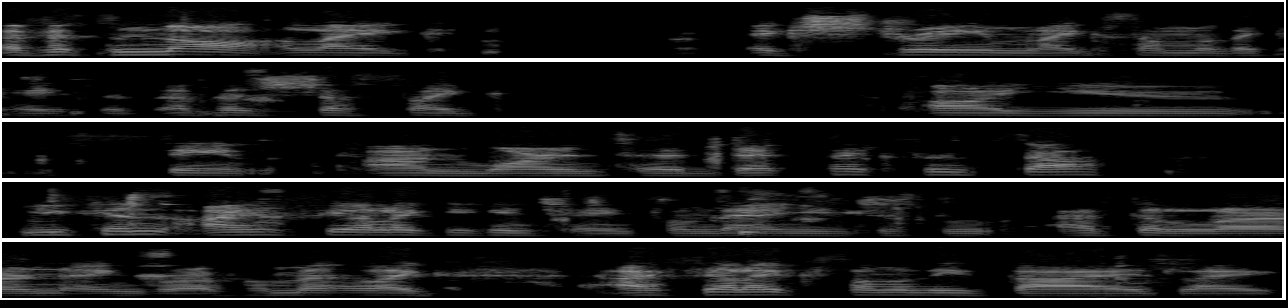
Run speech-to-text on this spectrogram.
If it's not like extreme like some of the cases if it's just like are you sent unwarranted dick pics and stuff you can i feel like you can change from that and you just have to learn and grow from it like i feel like some of these guys like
